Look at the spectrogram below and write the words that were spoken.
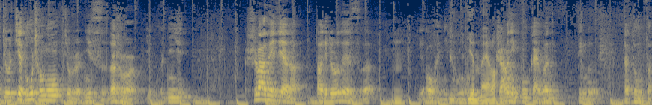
就是戒毒成功，就是你死的时候，你十八岁戒的，到你六十岁死，嗯，OK，你成功瘾没了只要你不盖棺定论，这都算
